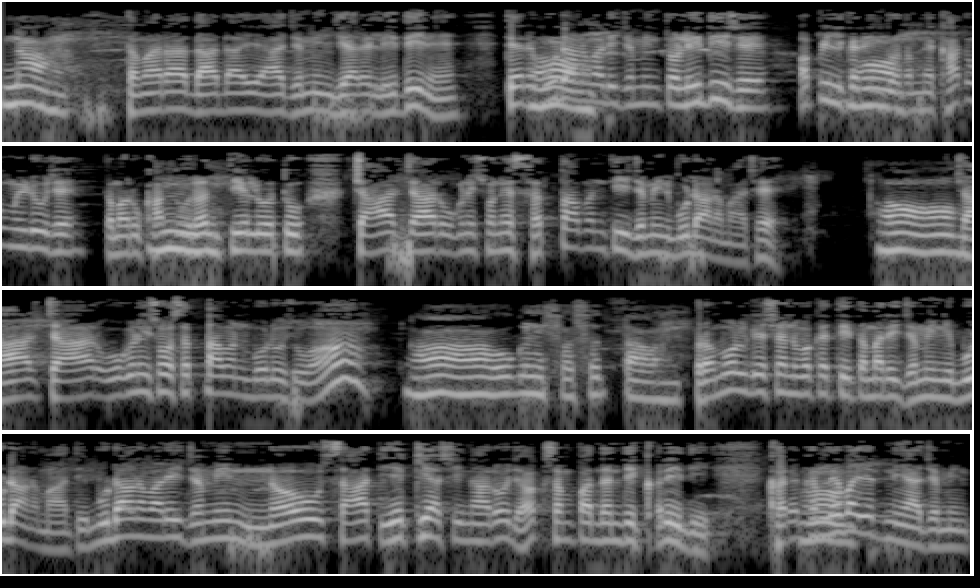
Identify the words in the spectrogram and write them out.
ના. તમારા દાદાએ આ જમીન જ્યારે લીધી ને ત્યારે હા. જમીન તો લીધી છે. અપીલ કરી તો તમને ખાતું મળ્યું છે. તમારું ખાતું રદ થયેલું હતું. ચાર ચાર ઓગણીસો ને સત્તાવનથી જમીન બુડાણમાં છે. ચાર ચાર ઓગણીસો સત્તાવન બોલું છું હા? ઓગણીસો સત્તાવન. પ્રમોલગેશન વખતથી તમારી જમીનની બુડાણમાં હતી. બુડાણ વાળી જમીન નવ સાત એક્યાસી ના રોજ હક સંપાદનથી ખરીદી. ખરેખર લેવાય જ નહીં આ જમીન.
